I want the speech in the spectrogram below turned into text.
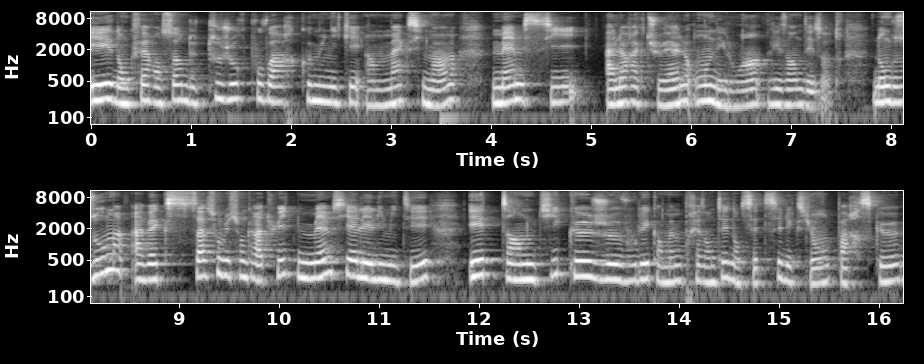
et donc faire en sorte de toujours pouvoir communiquer un maximum même si à l'heure actuelle, on est loin les uns des autres. Donc Zoom, avec sa solution gratuite, même si elle est limitée, est un outil que je voulais quand même présenter dans cette sélection parce que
